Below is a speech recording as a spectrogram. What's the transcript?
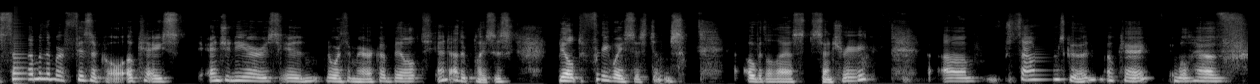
some of them are physical. Okay, engineers in North America built, and other places, built freeway systems over the last century. Um, sounds good. Okay, we'll have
